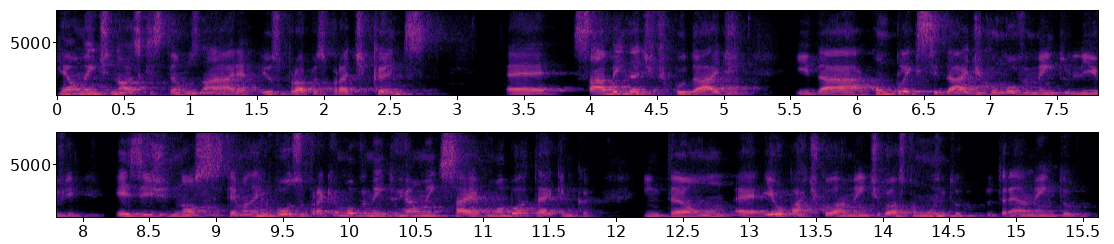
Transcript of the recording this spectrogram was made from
realmente nós que estamos na área e os próprios praticantes é, sabem da dificuldade e da complexidade que o movimento livre exige do nosso sistema nervoso para que o movimento realmente saia com uma boa técnica. Então, é, eu particularmente gosto muito do treinamento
